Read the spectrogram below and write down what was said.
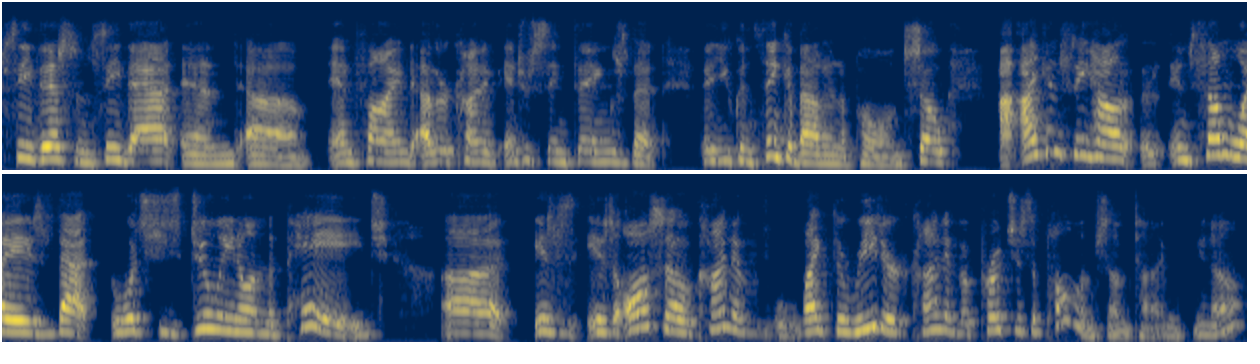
see this and see that and uh, and find other kind of interesting things that that you can think about in a poem. So I, I can see how in some ways that what she's doing on the page uh, is is also kind of like the reader kind of approaches a poem sometime you know?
